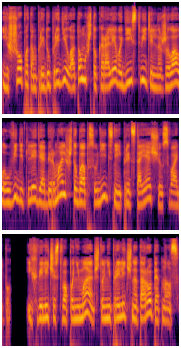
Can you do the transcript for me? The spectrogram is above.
и шепотом предупредил о том, что королева действительно желала увидеть леди Абермаль, чтобы обсудить с ней предстоящую свадьбу. Их величество понимают, что неприлично торопят нас,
